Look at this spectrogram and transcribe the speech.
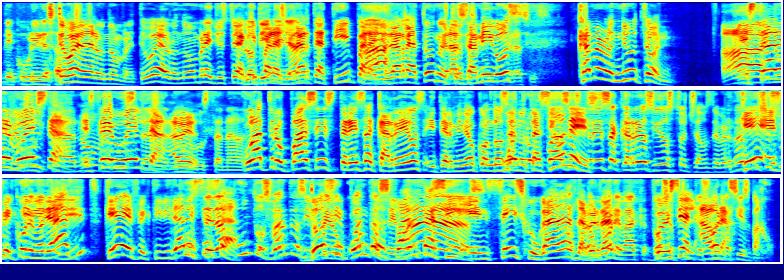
de cubrir esa. Te voy a dar un nombre, te voy a dar un nombre. Yo estoy ¿Lo aquí para ya? ayudarte a ti, para Ah, ayudarle a todos nuestros gracias, amigos. gracias. Cameron Newton. Ay, está no de me vuelta, gusta, no está me de gusta, vuelta. no a me ver, gusta nada. cuatro pases, tres acarreos y terminó con dos Cuatro anotaciones. pases, tres acarreos y dos touchdowns, ¿de verdad? ¿Qué ¿Eso es un efectividad? elite? ¿Qué efectividad Pues es te esa? da puntos fantasy, 12 pero ¿cuántas puntos semanas? fantasy en seis jugadas, No, la verdad. quarterback, 12 fue bestial. puntos Ahora, es bajo,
